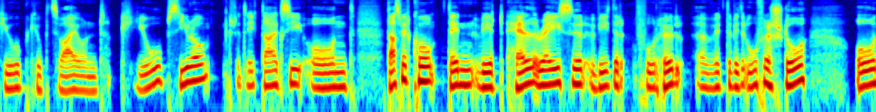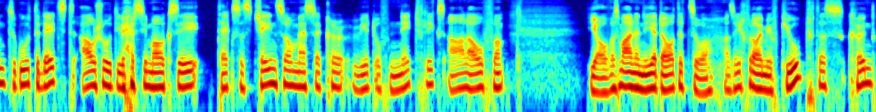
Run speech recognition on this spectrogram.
Cube, Cube 2 und Cube Zero. Das war der dritte Teil. Gewesen. Und das wird kommen. Dann wird Hellraiser wieder vor Hölle äh, wird er wieder auferstehen. Und zu guter Letzt auch schon diverse Mal gesehen, Texas Chainsaw Massacre wird auf Netflix anlaufen. Ja, was meinen ihr da dazu? Also ich freue mich auf Cube, das könnte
